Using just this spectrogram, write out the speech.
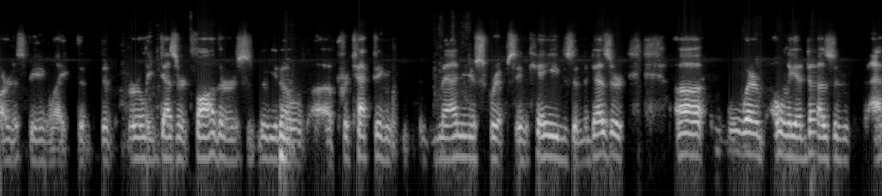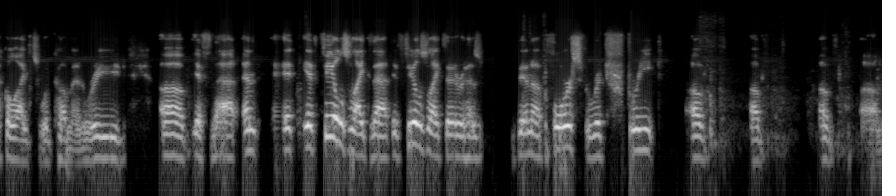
artists being like the the early desert fathers, you hmm. know, uh, protecting manuscripts in caves in the desert uh, where only a dozen acolytes would come and read, uh, if that. And it, it feels like that. It feels like there has been a forced retreat of, of, of um,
